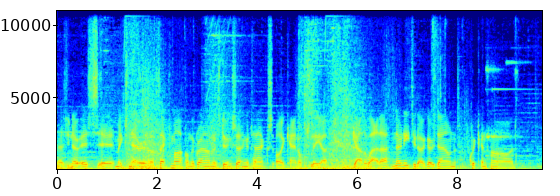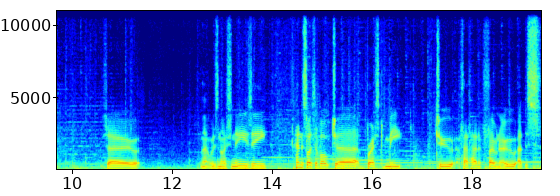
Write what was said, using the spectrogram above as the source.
As you notice, it makes an area of effect mark on the ground when it's doing certain attacks. I can obviously uh, get out of the way of that. No need to though, it goes down quick and hard. So, that was nice and easy. Hand a slice of vulture, breast meat, to Fafafono at this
